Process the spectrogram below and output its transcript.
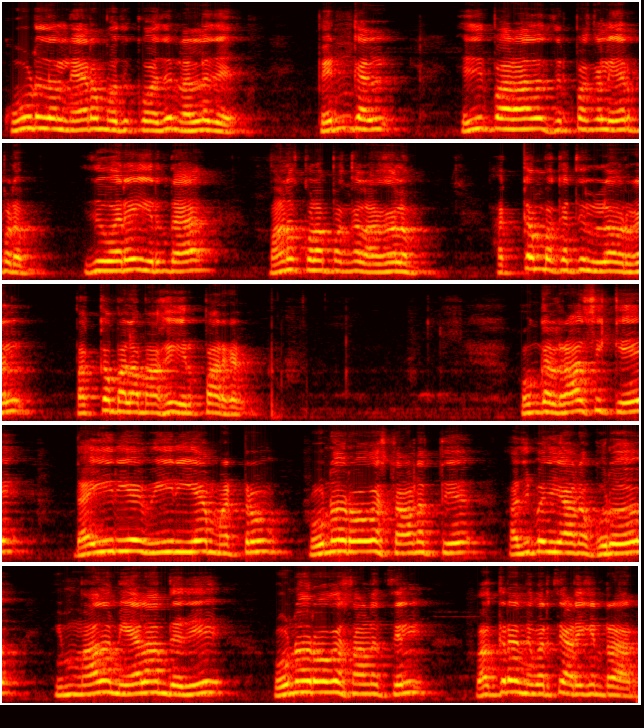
கூடுதல் நேரம் ஒதுக்குவது நல்லது. பெண்கள் எதிர்பாராத திருப்பங்கள் ஏற்படும். இதுவரை இருந்த மனக்குழப்பங்கள் அகலும். அக்கம் பக்கத்தில் உள்ளவர்கள் பக்கபலமாக இருப்பார்கள். உங்கள் ராசிக்கு தைரிய வீரிய மற்றும் ருணரோக ஸ்தானத்து அதிபதியான குரு இம்மாதம் ஏழாம் தேதி ருணரோக ஸ்தானத்தில் வக்ர நிவர்த்தி அடைகின்றார்.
